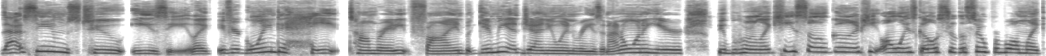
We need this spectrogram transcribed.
that seems too easy. Like if you're going to hate Tom Brady, fine, but give me a genuine reason. I don't want to hear people who are like, he's so good. He always goes to the Super Bowl. I'm like,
